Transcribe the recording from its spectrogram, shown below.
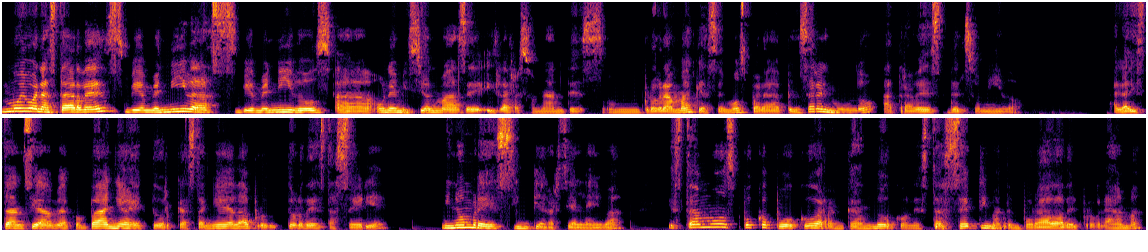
Muy buenas tardes, bienvenidas, bienvenidos a una emisión más de Islas Resonantes, un programa que hacemos para pensar el mundo a través del sonido. A la distancia me acompaña Héctor Castañeda, productor de esta serie. Mi nombre es Cintia García Leiva. Estamos poco a poco arrancando con esta séptima temporada del programa.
